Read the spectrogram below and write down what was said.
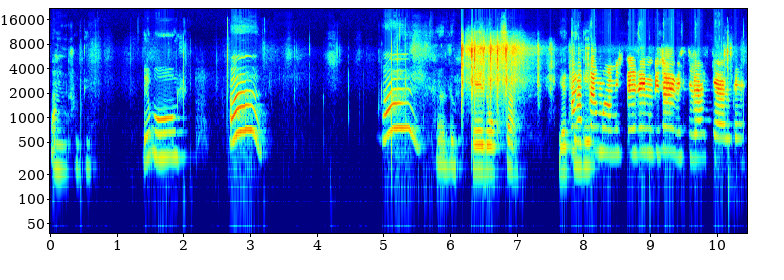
Onu çok iyi. Ne boş. Ay. Ay. Öldüm. P90. Yakın gel. tamam istediğim güzel bir silah geldi.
